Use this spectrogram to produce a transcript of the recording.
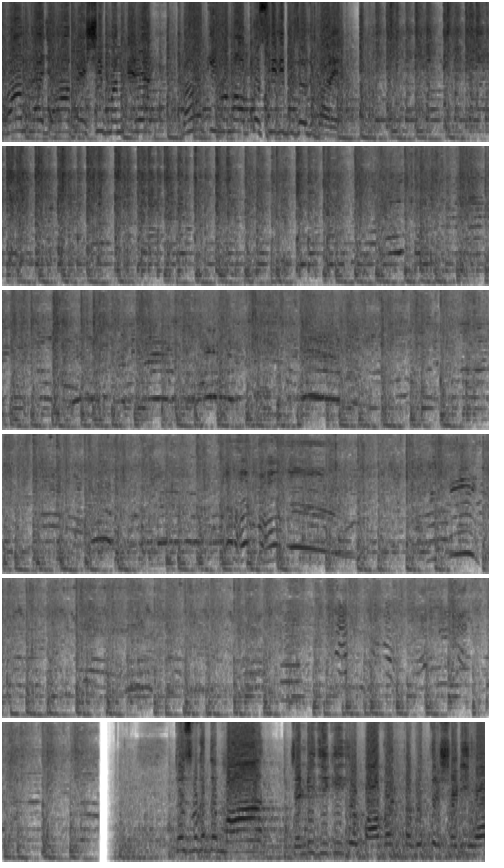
धाम है, जहाँ पे शिव मंदिर है, वहाँ की हम आपको सीधी विजय दिखा रहे हैं। की जो पावन पवित्र छड़ी है,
